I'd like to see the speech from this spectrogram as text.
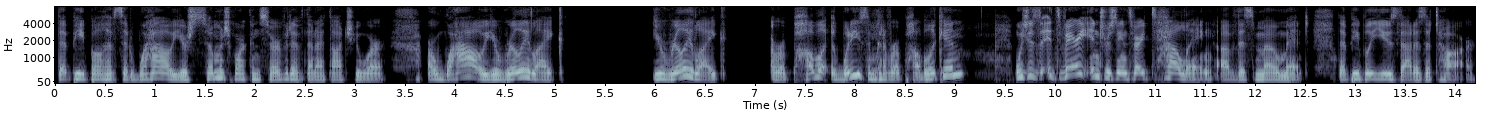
That people have said, wow, you're so much more conservative than I thought you were. Or wow, you're really like, you're really like a Republic. What are you, some kind of Republican? Which is, it's very interesting. It's very telling of this moment that people use that as a tar.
